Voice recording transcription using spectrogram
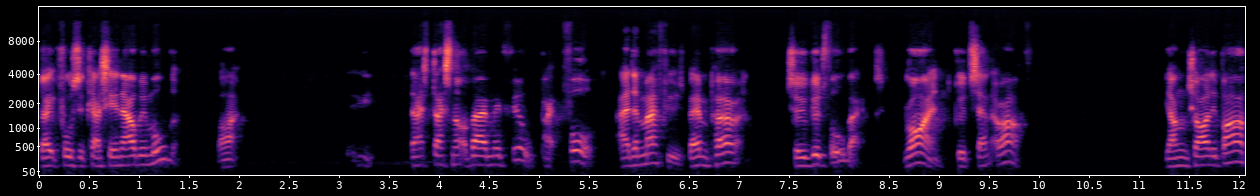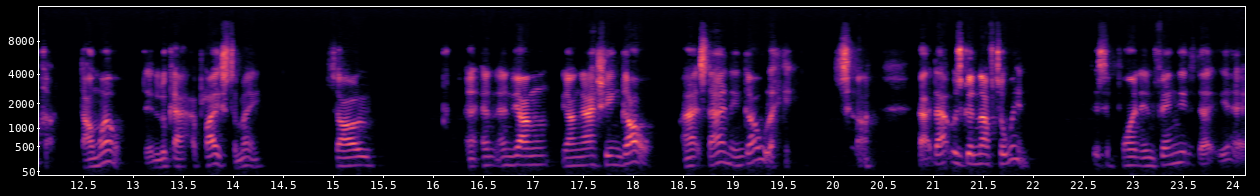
Don't Jake Forster-Caskey, and Albie Morgan. Like that's that's not a bad midfield. Back four. Adam Matthews, Ben Purrington, two good fullbacks. Ryan, good centre half. Young Charlie Barker, done well. Didn't look out of place to me. So, and, and young young Ash in goal, outstanding goalie. So that that was good enough to win. Disappointing thing is that yeah,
